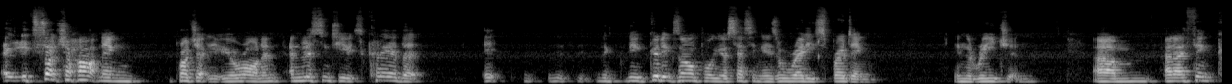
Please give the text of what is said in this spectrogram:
it's such a heartening project that you're on, and, and listening to you, it's clear that it the, the, good example you're setting is already spreading in the region, um, and I think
